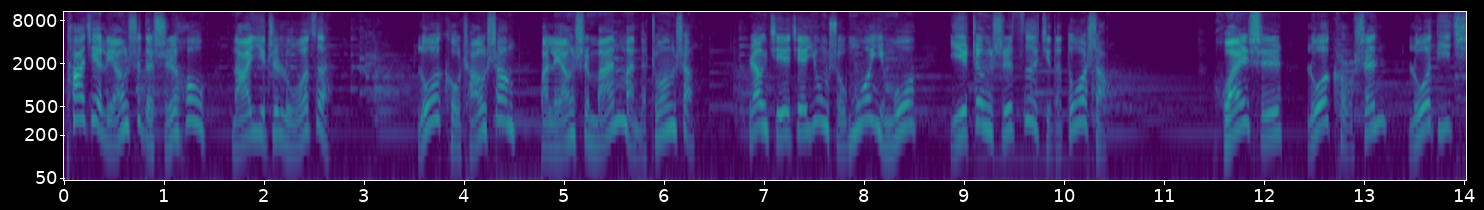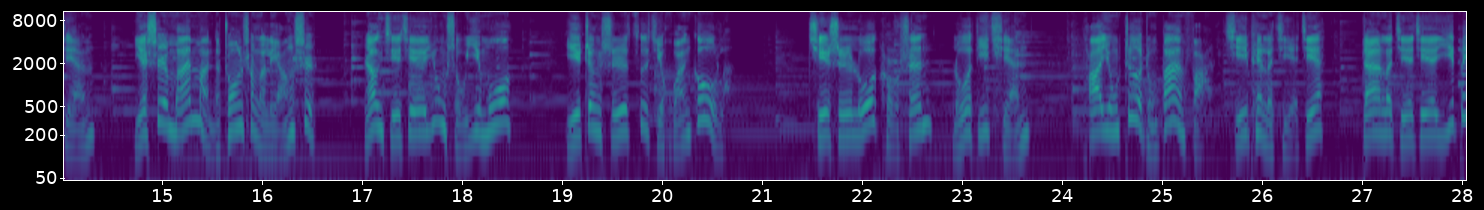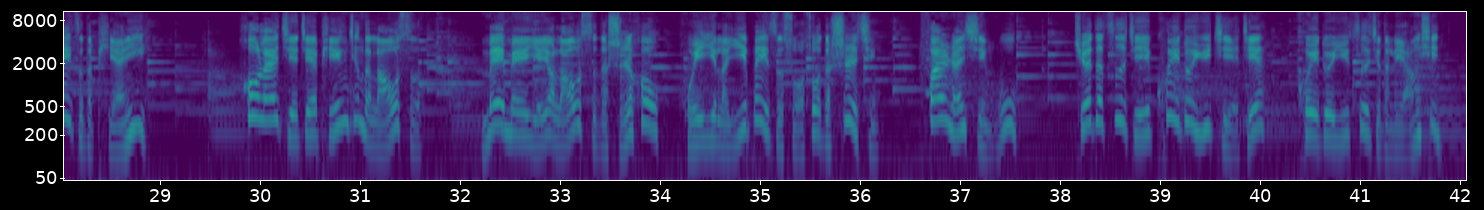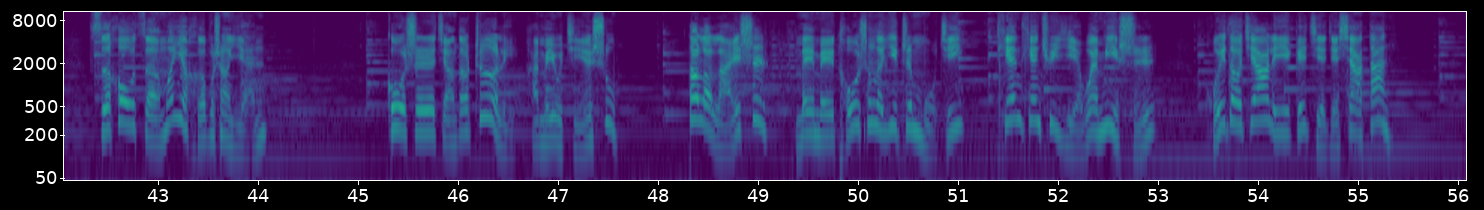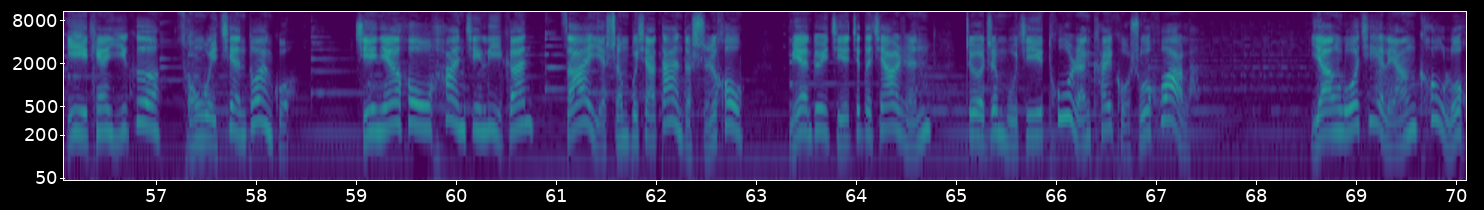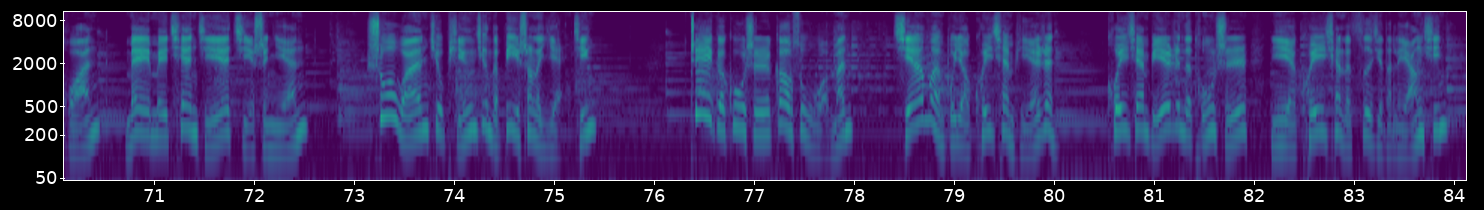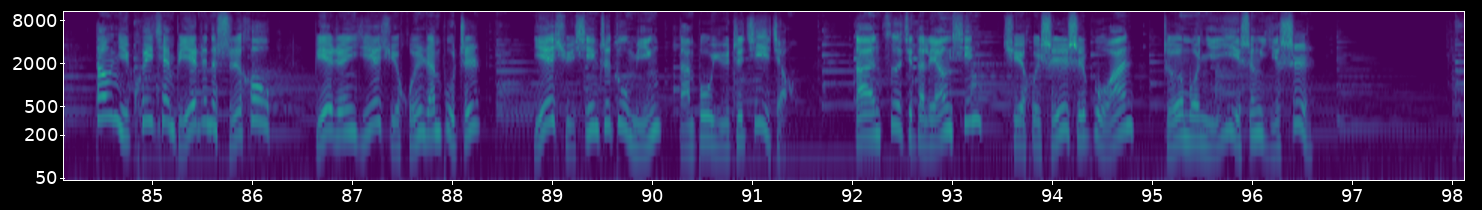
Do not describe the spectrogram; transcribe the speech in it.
她借粮食的时候，拿一只骡子，箩口朝上，把粮食满满的装上，让姐姐用手摸一摸，以证实自己的多少。还时，箩口深，箩底浅，也是满满的装上了粮食，让姐姐用手一摸，以证实自己还够了。其实罗口深，箩底浅，他用这种办法欺骗了姐姐，占了姐姐一辈子的便宜。后来姐姐平静的老死，妹妹也要老死的时候，回忆了一辈子所做的事情，幡然醒悟，觉得自己愧对于姐姐，愧对于自己的良心，死后怎么也合不上眼。故事讲到这里还没有结束，到了来世，妹妹投生了一只母鸡。天天去野外觅食，回到家里给姐姐下蛋，一天一个，从未间断过。几年后旱尽沥干，再也生不下蛋的时候，面对姐姐的家人，这只母鸡突然开口说话了：“养罗借粮，扣罗还，妹妹欠姐几十年。”说完就平静地闭上了眼睛。这个故事告诉我们，千万不要亏欠别人。亏欠别人的同时，你也亏欠了自己的良心。当你亏欠别人的时候，别人也许浑然不知，也许心知肚明，但不与之计较。但自己的良心却会时时不安，折磨你一生一世。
